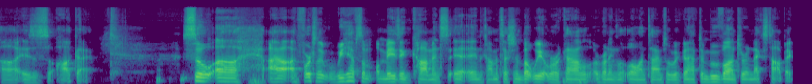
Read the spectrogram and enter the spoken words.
uh is Hawkeye. So uh I, unfortunately we have some amazing comments in, in the comment section, but we, we're kind of running low on time, so we're gonna have to move on to our next topic.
